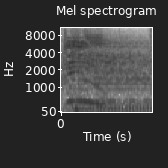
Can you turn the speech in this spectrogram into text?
do?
